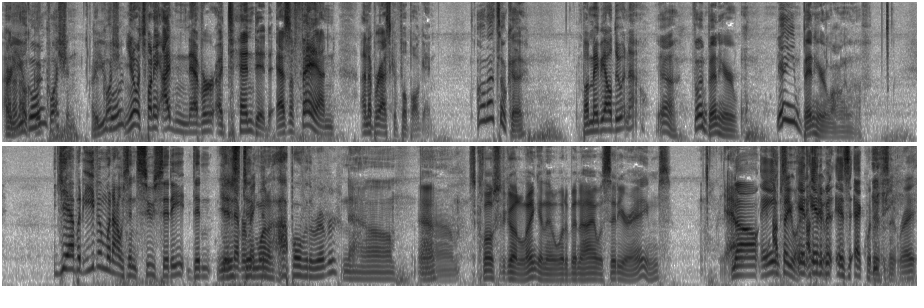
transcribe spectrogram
I Are don't you know. going? Good question. Are Good you question. going? You know what's funny? I've never attended as a fan a Nebraska football game, Oh, that's okay. but maybe I'll do it now. Yeah, I've only been here. Yeah, you've been here long enough. Yeah, but even when I was in Sioux City, didn't You just ever didn't want to hop over the river. No. Yeah, Um, it's closer to go to Lincoln than it would have been to Iowa City or Ames. yeah. No, Ames. I'll tell you what. it, it, you what. it's equidistant, right?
